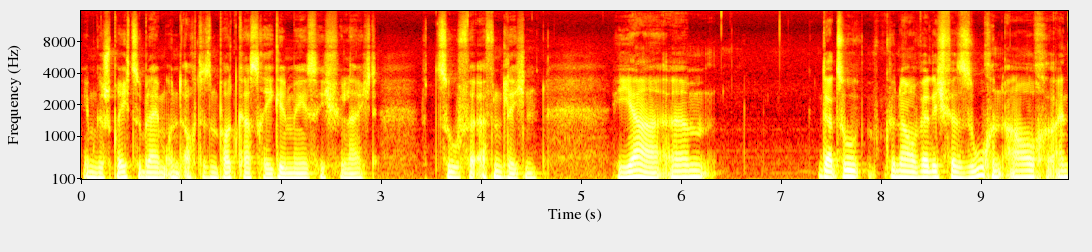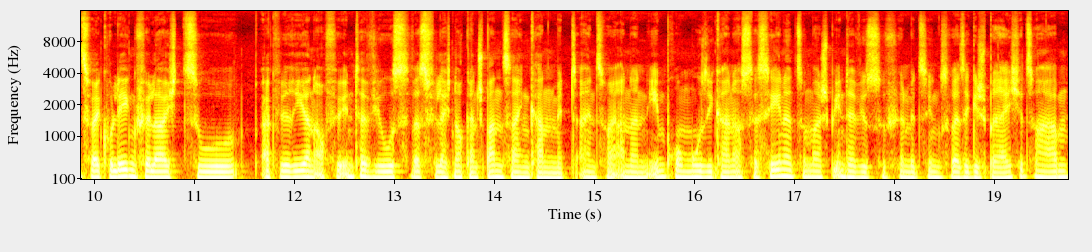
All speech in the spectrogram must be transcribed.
im Gespräch zu bleiben und auch diesen Podcast regelmäßig vielleicht zu veröffentlichen. Ja, ähm, dazu, genau, werde ich versuchen, auch ein, zwei Kollegen vielleicht zu akquirieren, auch für Interviews, was vielleicht noch ganz spannend sein kann, mit ein, zwei anderen Impro-Musikern aus der Szene zum Beispiel Interviews zu führen, beziehungsweise Gespräche zu haben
